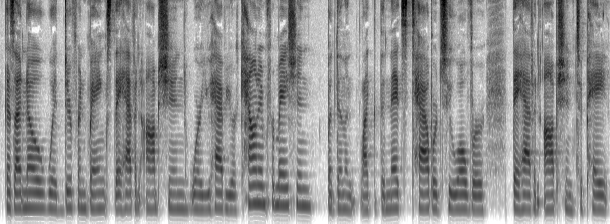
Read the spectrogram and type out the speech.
because I know with different banks, they have an option where you have your account information, but then like the next tab or two over, they have an option to pay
